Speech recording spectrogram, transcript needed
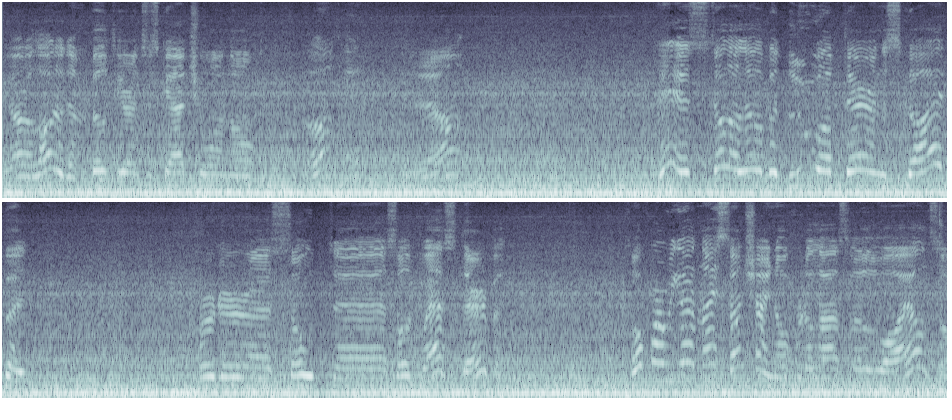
We got a lot of them built here in Saskatchewan though. Okay. Yeah. It's still a little bit blue up there in the sky, but further uh, south, uh, southwest there, but so far we got nice sunshine though for the last little while, so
